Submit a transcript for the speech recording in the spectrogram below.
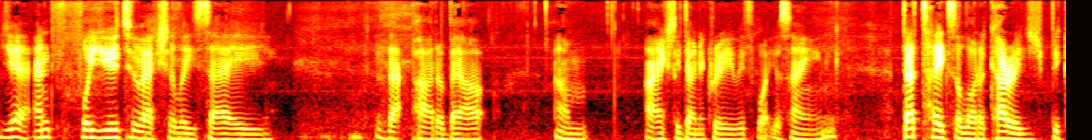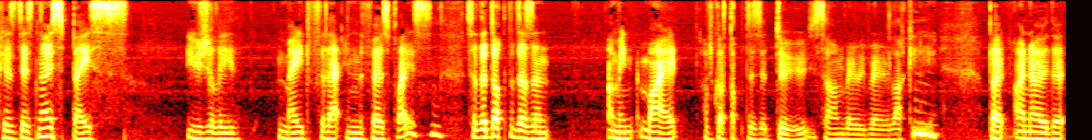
Yeah, and for you to actually say that part about, um, I actually don't agree with what you're saying, that takes a lot of courage because there's no space usually made for that in the first place. Mm. So the doctor doesn't. I mean, my I've got doctors that do, so I'm very very lucky. Mm. But I know that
